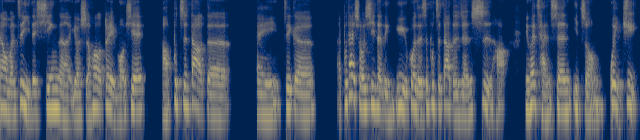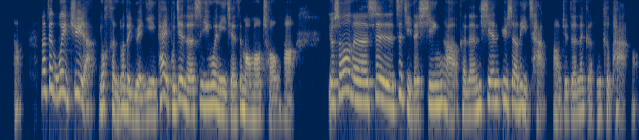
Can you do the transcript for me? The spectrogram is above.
那我们自己的心呢，有时候对某些。啊，不知道的，哎，这个不太熟悉的领域，或者是不知道的人事，哈，你会产生一种畏惧啊。那这个畏惧啊，有很多的原因，它也不见得是因为你以前是毛毛虫哈。有时候呢，是自己的心哈，可能先预设立场啊，觉得那个很可怕哈。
